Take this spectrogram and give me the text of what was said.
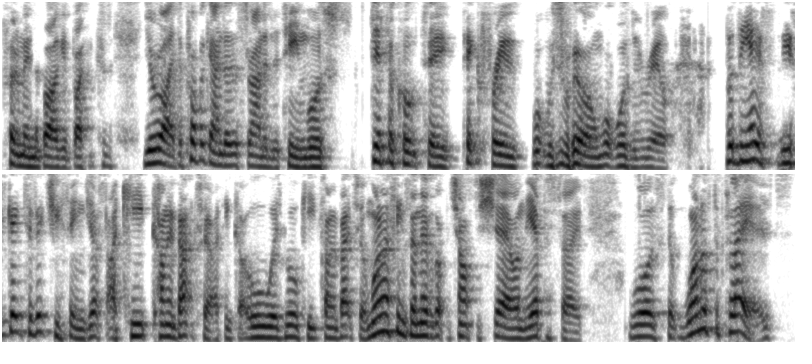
put them in the bargain bucket. Because you're right, the propaganda that surrounded the team was difficult to pick through what was real and what wasn't real. But the the escape to victory thing, just I keep coming back to it. I think I always will keep coming back to it. And one of the things I never got the chance to share on the episode was that one of the players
